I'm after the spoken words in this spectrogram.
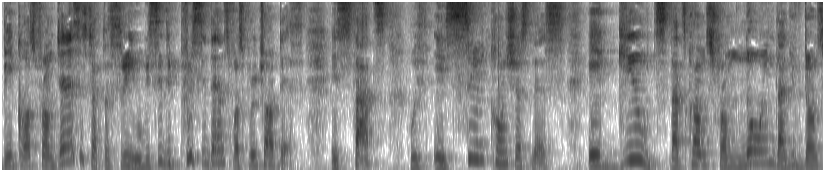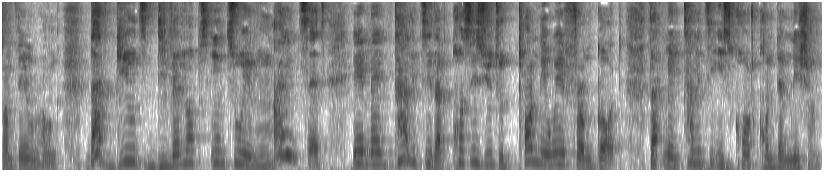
Because from Genesis chapter 3, we see the precedence for spiritual death. It starts with a sin consciousness, a guilt that comes from knowing that you've done something wrong. That guilt develops into a mindset, a mentality that causes you to turn away from God. That mentality is called condemnation.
